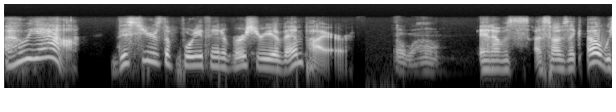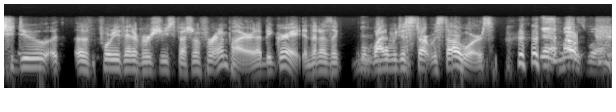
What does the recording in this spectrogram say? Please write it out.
oh yeah, this year's the 40th anniversary of Empire. oh wow. and I was so I was like, oh, we should do a, a 40th anniversary special for Empire. That'd be great. And then I was like, well, why don't we just start with Star Wars? Yeah, might as well.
